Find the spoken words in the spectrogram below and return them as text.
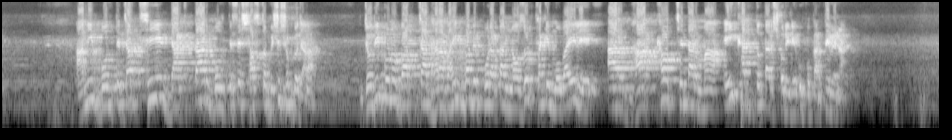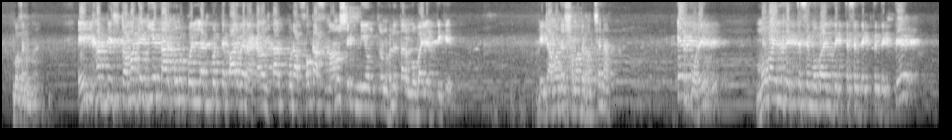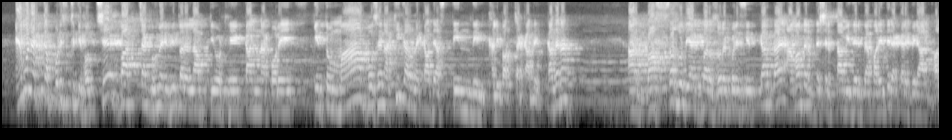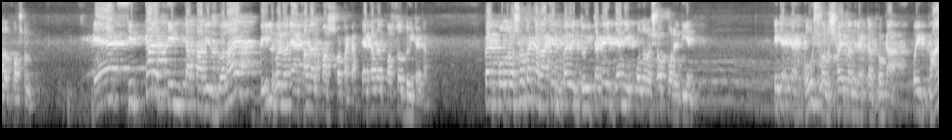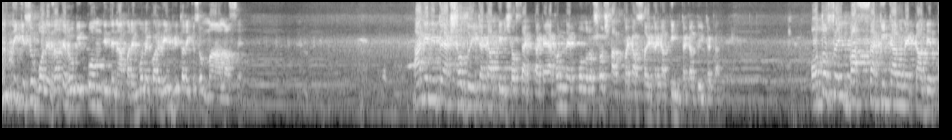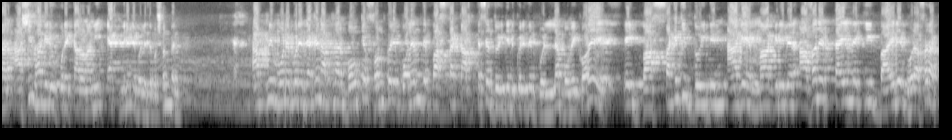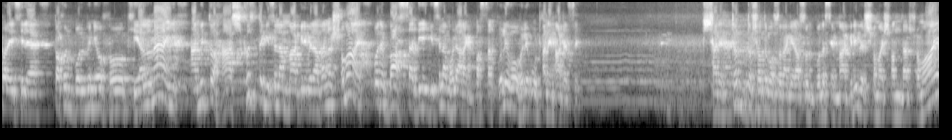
আমি বলতে চাচ্ছি, ডাক্তার বলতেছে স্বাস্থ্য বিশেষজ্ঞ যারা, যদি কোনো বাচ্চা ধারাবাহিকভাবে পুরা তার নজর থাকে মোবাইলে আর ভাত খাওয়াচ্ছে তার মা, এই খাদ্য তার শরীরে উপকার দেবে না। বোঝেন না? এই খাদ্য স্টমাকে গিয়ে তার কোনো কল্যাণ করতে পারবে না, কারণ তার পুরা ফোকাস মানসিক নিয়ন্ত্রণ হলে তার মোবাইলের দিকে। এটা আমাদের সমাজে হচ্ছে না। এরপরে মোবাইল দেখতেছে মোবাইল দেখতেছে, দেখতে দেখতে এমন একটা পরিস্থিতি হচ্ছে, বাচ্চা ঘুমের ভিতরে লাভ দিয়ে ওঠে, কান্না করে, কিন্তু মা বোঝে না কি কারণে কাঁদে, আজ তিন দিন খালি বাচ্চা কাঁদে। কাঁদে না? আর বাচ্চা যদি একবার জোরে করে চিৎকার দেয়, আমাদের দেশের তাবিদের ব্যাপারীদের একেবারে বিরাট ভালো ফসল। এক চিৎকারে তিনটা তাবিজ গলায়, বিল হলো এক হাজার পাঁচশো টাকা, এক হাজার পাঁচশো দুই টাকা। প্রায় পনেরোশো টাকা রাখেন প্রায় ওই দুই টাকাই দেন, এই পনেরোশো পরে দিয়েন। এটা একটা কৌশল, শয়তানের একটা ধোকা। ওই ভ্রান্তি কিছু বলে যাতে রোগী কম দিতে না পারে। মনে করে এর ভিতরে কিছু মাল আছে। আগে নিত একশো দুই টাকা, তিনশো এক টাকা, এখন নেয় পনেরোশো সাত টাকা, ছয় টাকা, তিন টাকা, দুই টাকা। অথচ এই বাচ্চা কি কারণে কাঁদে? তার আশি ভাগের উপরে কারণ আমি এক মিনিটে বলে দেবো, শুনবেন? আপনি মনে করে দেখেন আপনার বউকে ফোন করে বলেন যে বাচ্চা কাঁদতেছে, দুই দিন করে যে বললা বমি করে। এই বাচ্চাকে কি দুই দিন আগে মাগরিবের আজানের টাইমে কি বাইরে ঘোরাফেরা করাইছিলে? তখন বলবেন ও হো খেয়াল নাই। আমি তো হাঁস খুঁজতে গেছিলাম মাগরিবের আজানের সময়। ওদের বাচ্চা দিয়ে গেছিলাম, হলে আর এক বাচ্চার কোলে ও হলে উঠানে হাঁটেছে। সাড়ে চোদ্দ শত বছর আগে রাসুল বলেছে, মাগরিবের সময়, সন্ধ্যার সময়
